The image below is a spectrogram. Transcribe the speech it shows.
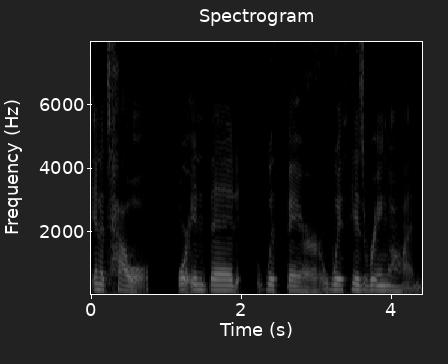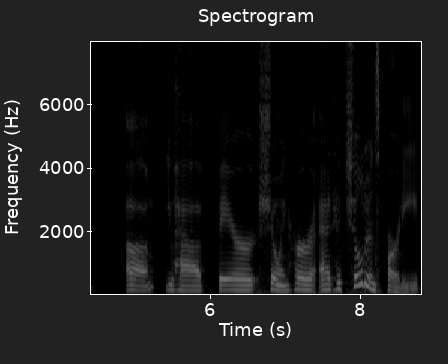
in a towel or in bed with Bear with his ring on. Um, you have Bear showing her at a children's party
